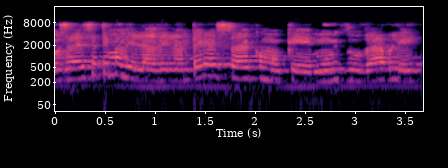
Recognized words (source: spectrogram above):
o sea, ese tema de la delantera está como que muy dudable,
